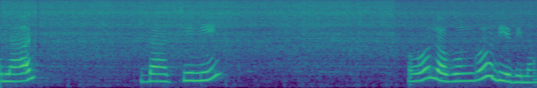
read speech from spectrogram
এলাচ দারচিনি ও লবঙ্গ দিয়ে দিলাম।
